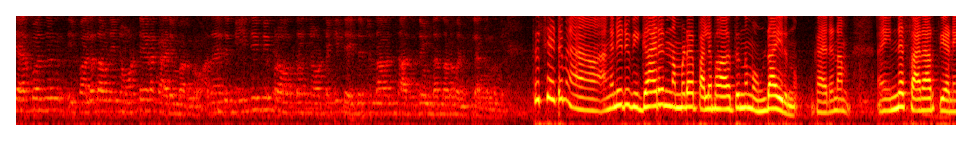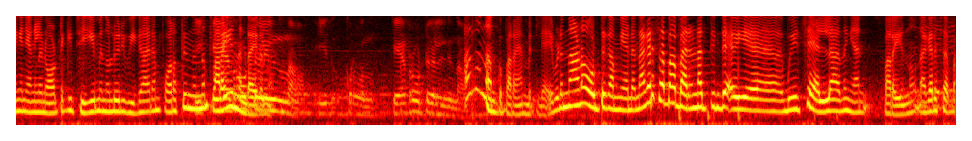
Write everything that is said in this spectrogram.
ചെയർപേഴ്സൺ ഈ പലതവണ നോട്ടയുടെ കാര്യം പറഞ്ഞു. അതായത് ബി ജെ പി പ്രവർത്തകർ നോട്ടയ്ക്ക് ചെയ്തിട്ടുണ്ടാവാൻ സാധ്യതയുണ്ടെന്നാണ് മനസ്സിലാക്കുന്നത്. തീർച്ചയായിട്ടും അങ്ങനെ ഒരു വികാരം നമ്മുടെ പല ഭാഗത്തു നിന്നും ഉണ്ടായിരുന്നു. കാരണം ഇന്ന സ്ഥാനാർത്ഥിയാണെങ്കിൽ ഞങ്ങൾ നോട്ടയ്ക്ക് ചെയ്യുമെന്നുള്ളൊരു വികാരം പുറത്തു നിന്നും പറയുന്നുണ്ടായിരുന്നു. അതൊന്നും നമുക്ക് പറയാൻ പറ്റില്ല. ഇവിടെ നിന്നാണോ വോട്ട് കമ്മിയാണ് നഗരസഭാ ഭരണത്തിന്റെ വീഴ്ചയല്ല എന്ന് ഞാൻ പറയുന്നു. നഗരസഭ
